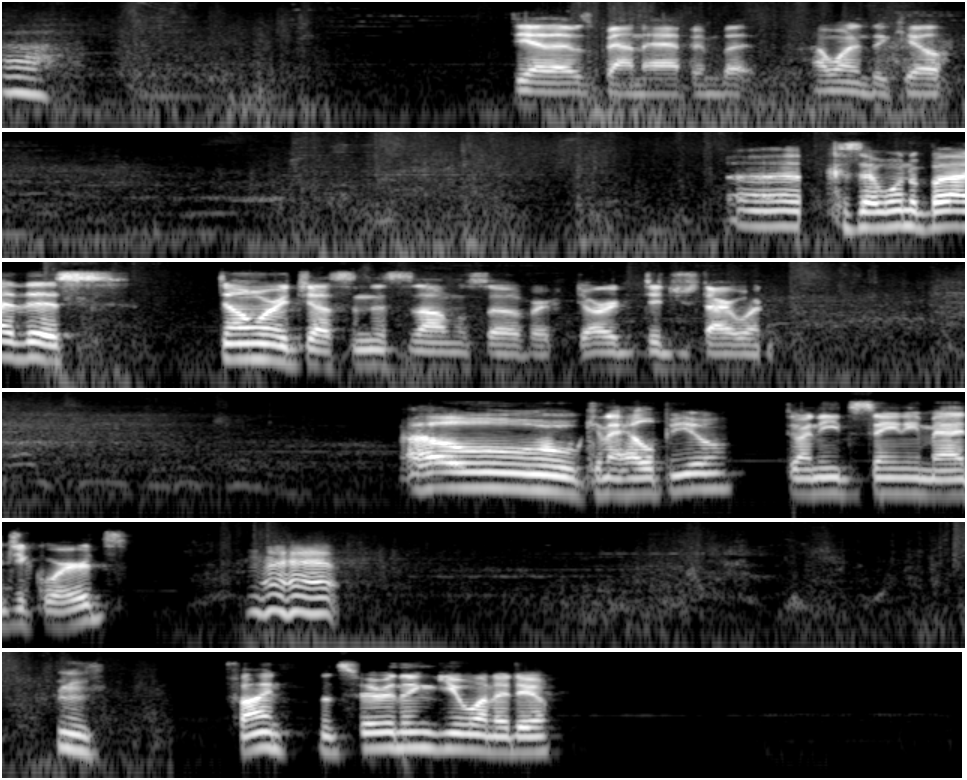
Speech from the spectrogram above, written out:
Ugh. Yeah, that was bound to happen, but I wanted to kill. Uh, cause I want to buy this. Don't worry, Justin. This is almost over. Or did you start one? Oh, can I help you? Do I need to say any magic words? Hmm. Fine. Let's do everything you want to do.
